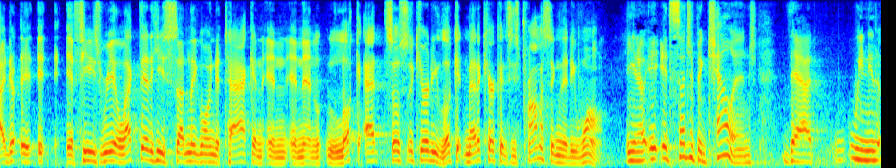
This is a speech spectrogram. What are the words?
It, if he's reelected, he's suddenly going to tack and, and, and then look at Social Security, look at Medicare, because he's promising that he won't. You know, it, it's such a big challenge that we need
